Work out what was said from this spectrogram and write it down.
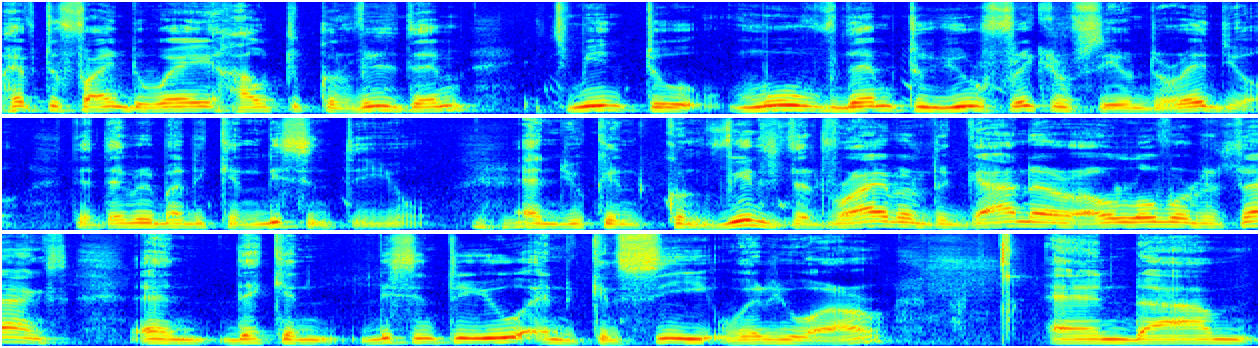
have to find a way how to convince them. It means to move them to your frequency on the radio, that everybody can listen to you. Mm-hmm. And you can convince the driver, the gunner, all over the tanks, and they can listen to you and can see where you are. And, um,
